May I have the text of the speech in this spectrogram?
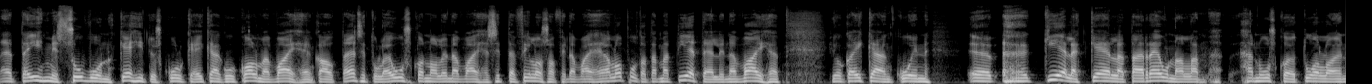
että ihmissuvun kehitys kulkee ikään kuin kolmen vaiheen kautta. Ensin tulee uskonnollinen vaihe, sitten filosofinen vaihe ja lopulta tämä tieteellinen vaihe, joka ikään kuin kielekkeellä tai reunalla hän uskoi tuolloin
